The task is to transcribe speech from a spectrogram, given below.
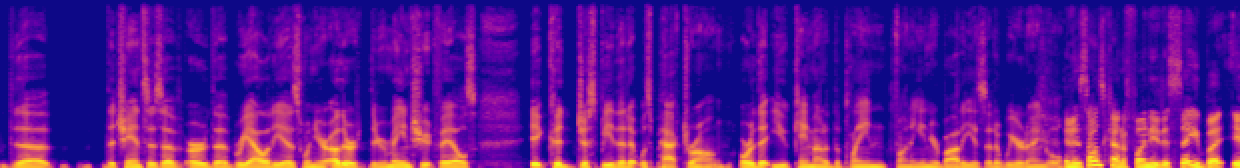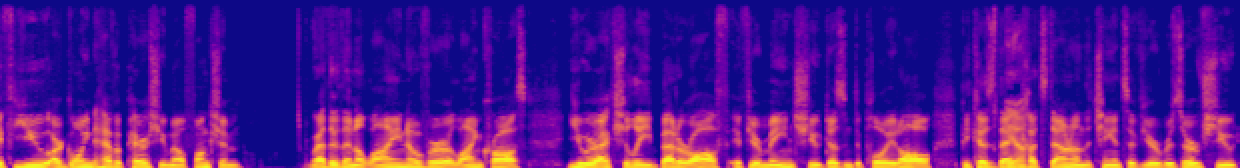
the the chances of or the reality is when your other your main chute fails, it could just be that it was packed wrong or that you came out of the plane funny and your body is at a weird angle. And it sounds kind of funny to say, but if you are going to have a parachute malfunction, rather than a line over or a line cross, you are actually better off if your main chute doesn't deploy at all because that yeah. cuts down on the chance of your reserve chute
